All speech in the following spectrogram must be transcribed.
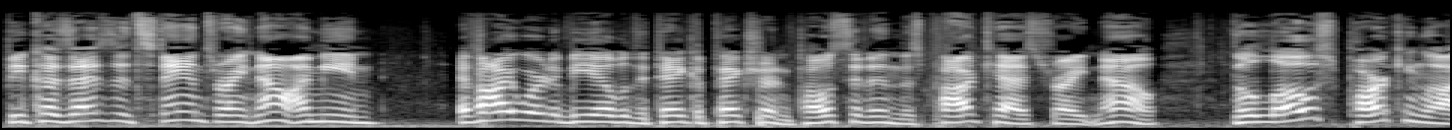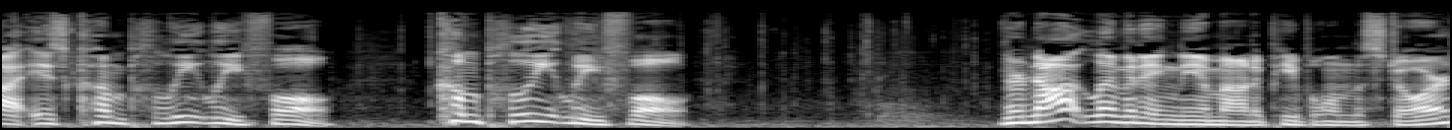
because as it stands right now, I mean if I were to be able to take a picture and post it in this podcast right now, the Lowe's parking lot is completely full. Completely full. They're not limiting the amount of people in the store.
